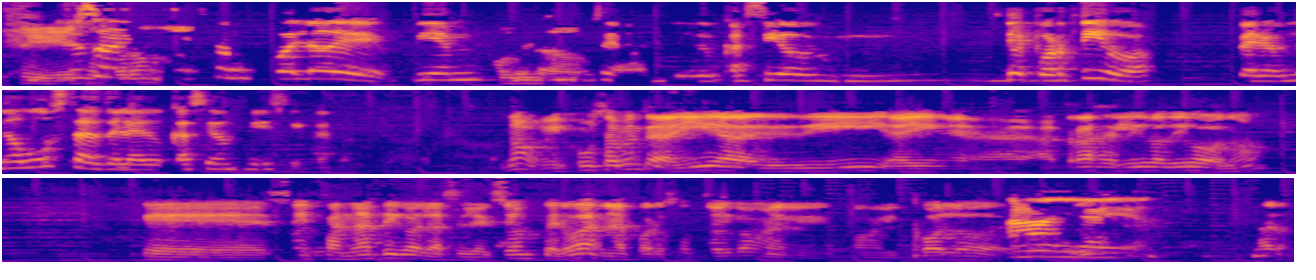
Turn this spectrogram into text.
Sí, Yo soy, un polo de bien o sea, de educación deportivo, pero no gustas de la educación física. No, y justamente ahí, ahí, ahí, atrás del libro digo, ¿no? Que soy fanático de la selección peruana, por eso estoy con el, con el polo. De, ah, ya, ya.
